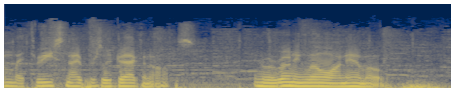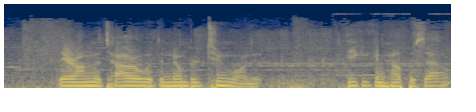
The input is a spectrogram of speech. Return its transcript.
Down by three snipers with Dragunovs, and we're running low on ammo. They're on the tower with the number two on it. Think you can help us out?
